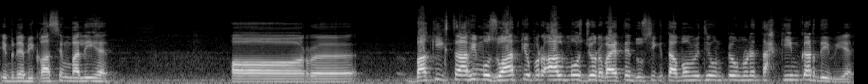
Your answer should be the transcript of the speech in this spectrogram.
ابن ابی قاسم والی ہے۔ اور باقی اختلافی موضوعات کے اوپر آلموسٹ جو روایتیں دوسری کتابوں میں تھیں ان پہ انہوں نے تحکیم کر دی ہوئی ہے۔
